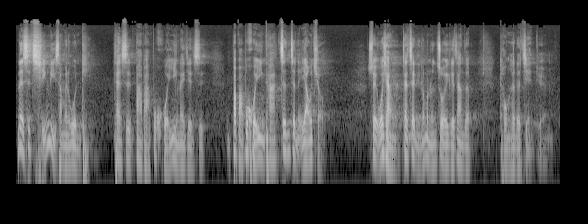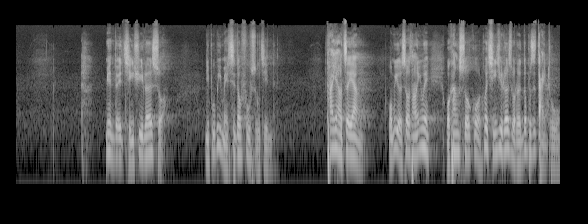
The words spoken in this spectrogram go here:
那是情理上面的问题，但是爸爸不回应那件事，爸爸不回应他真正的要求，所以我想在这里能不能做一个这样的统合的解决？面对情绪勒索，你不必每次都付赎金的，他要这样，我们有时候常因为我刚刚说过，会情绪勒索的人都不是歹徒。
